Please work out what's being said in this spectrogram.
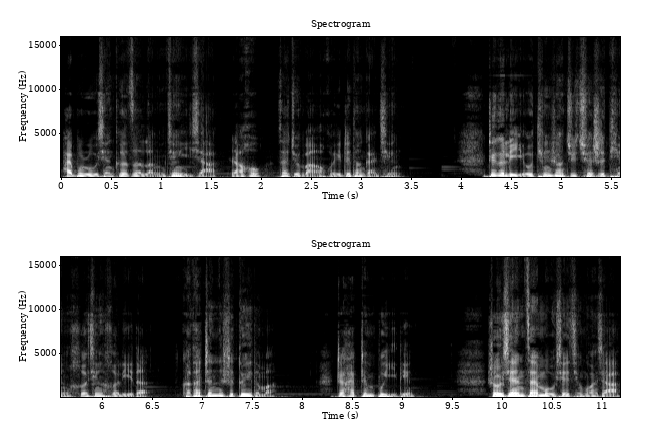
还不如先各自冷静一下，然后再去挽回这段感情。这个理由听上去确实挺合情合理的，可它真的是对的吗？这还真不一定。首先，在某些情况下，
